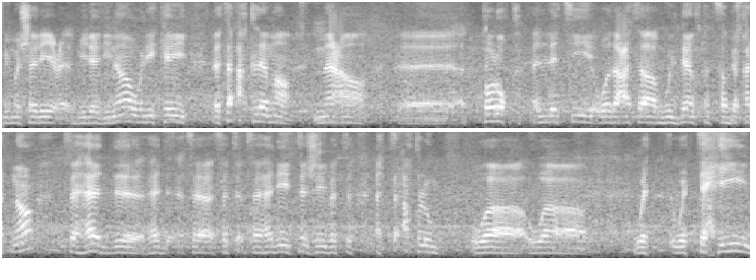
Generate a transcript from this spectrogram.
بمشاريع بلادنا ولكي نتأقلم مع آه، الطرق التي وضعتها بلدان قد سبقتنا فهذه تجربة التأقلم والتحيين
